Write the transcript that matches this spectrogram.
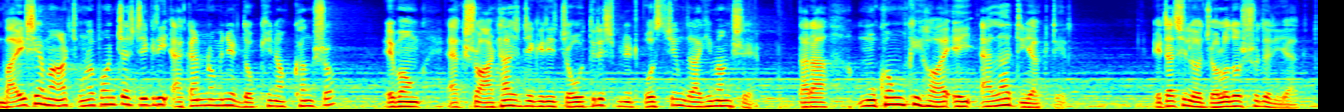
বাইশে মার্চ উনপঞ্চাশ ডিগ্রি একান্ন মিনিট দক্ষিণ অক্ষাংশ এবং একশো আঠাশ ডিগ্রি চৌত্রিশ মিনিট পশ্চিম দ্রাঘিমাংশে তারা মুখোমুখি হয় এই অ্যালার্ট ইয়াকটির এটা ছিল জলদস্যুদের ইয়াক্ট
